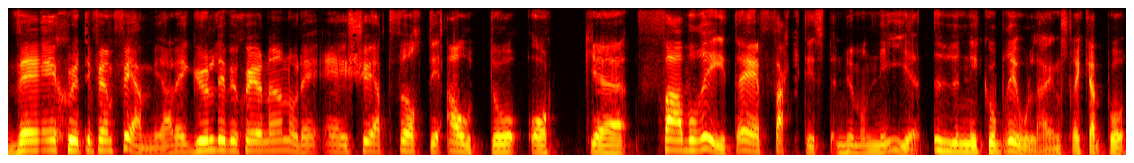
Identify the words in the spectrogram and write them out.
V755, ja det är gulddivisionen och det är 2140 Auto och eh, favorit är faktiskt nummer 9 Unico Broline sträckad på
